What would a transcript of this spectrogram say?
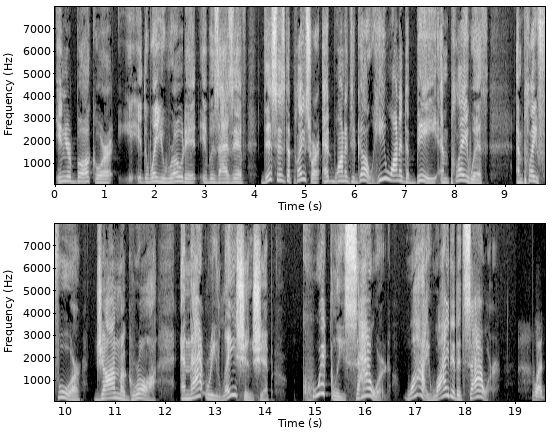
in your book or the way you wrote it, it was as if this is the place where Ed wanted to go. He wanted to be and play with and play for John McGraw. And that relationship quickly soured. Why? Why did it sour? What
